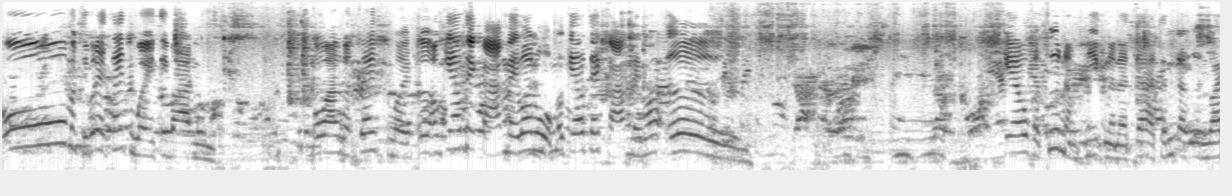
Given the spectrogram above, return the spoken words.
โอ้มันสิบ่าได้ใส่ถ้วยที่บ้านเพราะว่าก็ใส่ถ้วยเออเอาแก้วใส่กลางได้บ่ลูกเอาแก้วใส่กลางได้บ่าเออ แก้วก็คือน้ำพริกนั่นนะจ้าฉันก็เอินว่า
